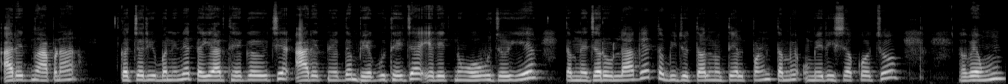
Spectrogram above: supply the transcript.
આ રીતનું આપણા કચરિયું બનીને તૈયાર થઈ ગયું છે. આ રીતનું એકદમ ભેગું થઈ જાય, એ રીતનું હોવું જોઈએ. તમને જરૂર લાગે તો બીજું તલનું તેલ પણ તમે ઉમેરી શકો છો. હવે હું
